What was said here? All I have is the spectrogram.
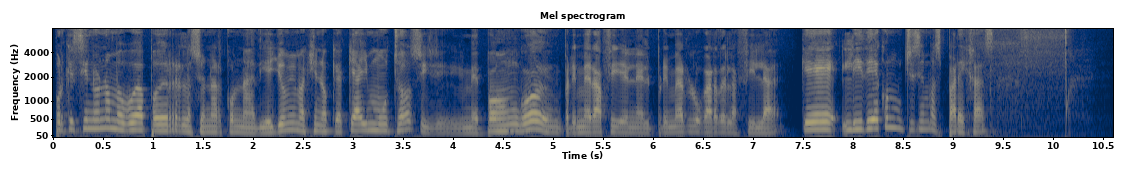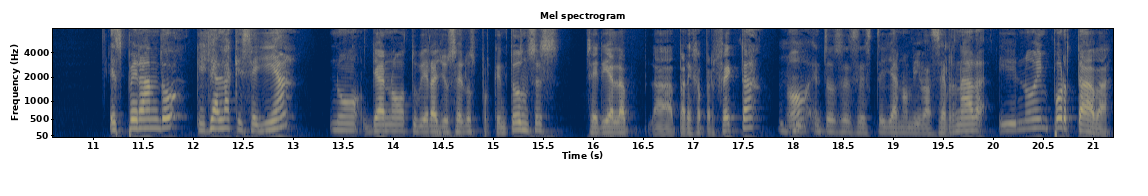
porque si no, no me voy a poder relacionar con nadie. Yo me imagino que aquí hay muchos, y me pongo en primera en el primer lugar de la fila, que lidié con muchísimas parejas esperando que ya la que seguía no, ya no tuviera yo celos, porque entonces sería la, la pareja perfecta, ¿no? Entonces este ya no me iba a hacer nada. Y no importaba.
